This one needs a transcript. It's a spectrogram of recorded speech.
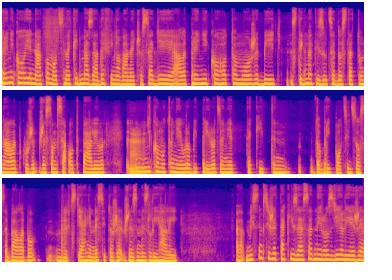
pre nikoho je nápomocné, keď má zadefinované, čo sa deje, ale pre nikoho to môže byť stigmatizujúce dostať tú nálepku, že, že som sa odpálil. Hmm. Nikomu to neurobi prirodzene taký ten dobrý pocit zo seba, lebo stiahneme si to, že, že sme zlyhali. Myslím si, že taký zásadný rozdiel je, že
